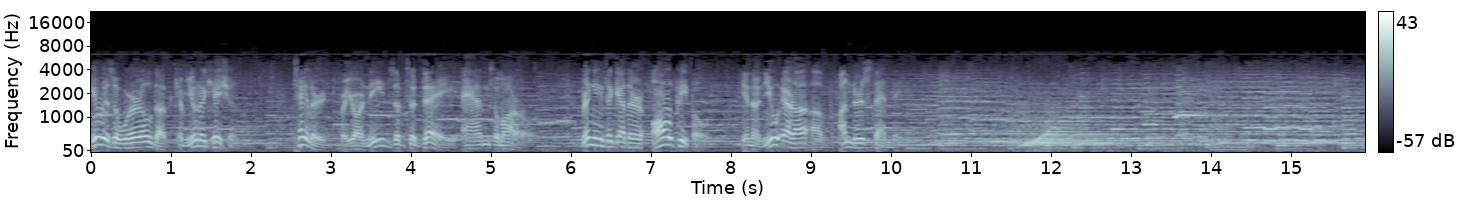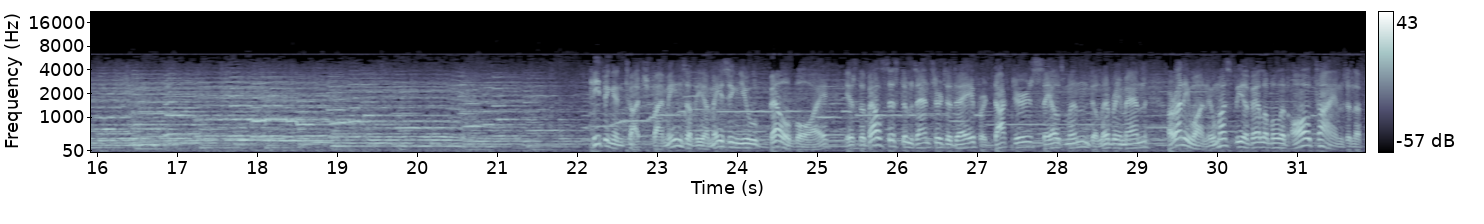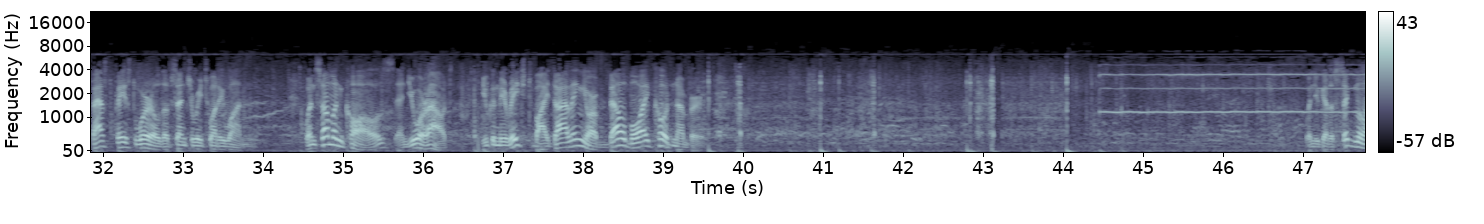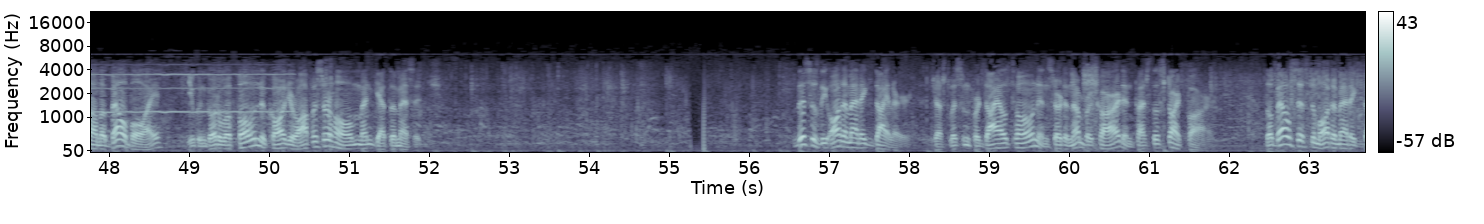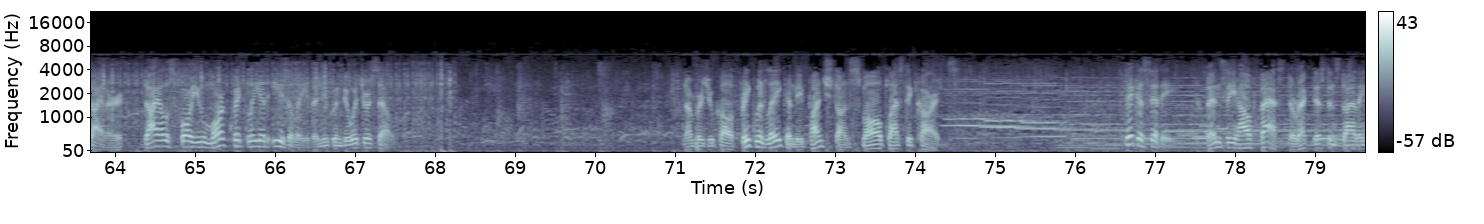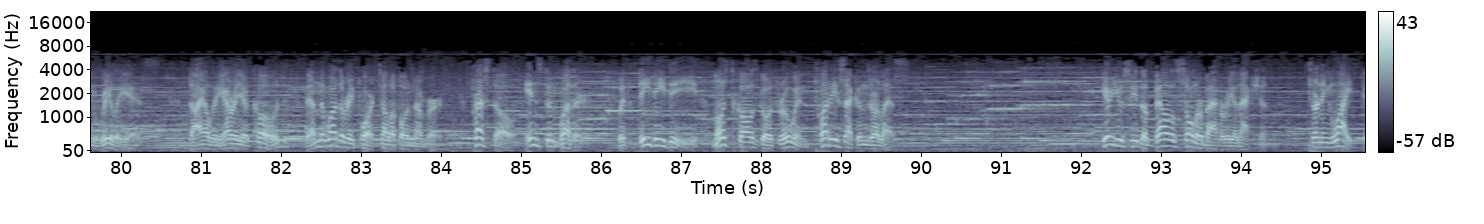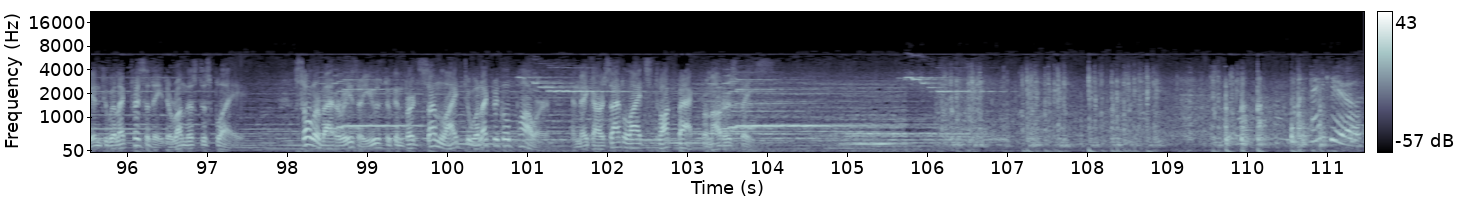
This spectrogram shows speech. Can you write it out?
Here is a world of communication, tailored for your needs of today and tomorrow, bringing together all people in a new era of understanding. Keeping in touch by means of the amazing new Bell Boy is the Bell System's answer today for doctors, salesmen, delivery men, or anyone who must be available at all times in the fast paced world of Century 21. When someone calls and you are out, you can be reached by dialing your Bell Boy code number. When you get a signal on the Bell Boy, you can go to a phone to call your office or home and get the message. This is the automatic dialer. Just listen for dial tone, insert a number card, and press the start bar. The Bell System automatic dialer dials for you more quickly and easily than you can do it yourself. Numbers you call frequently can be punched on small plastic cards. Pick a city, then see how fast direct distance dialing really is. Dial the area code, then the weather report telephone number. presto, instant weather. With DDD, most calls go through in 20 seconds or less. Here you see the Bell solar battery in action, turning light into electricity to run this display. Solar batteries are used to convert sunlight to electrical power and make our satellites talk back from outer space. You.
